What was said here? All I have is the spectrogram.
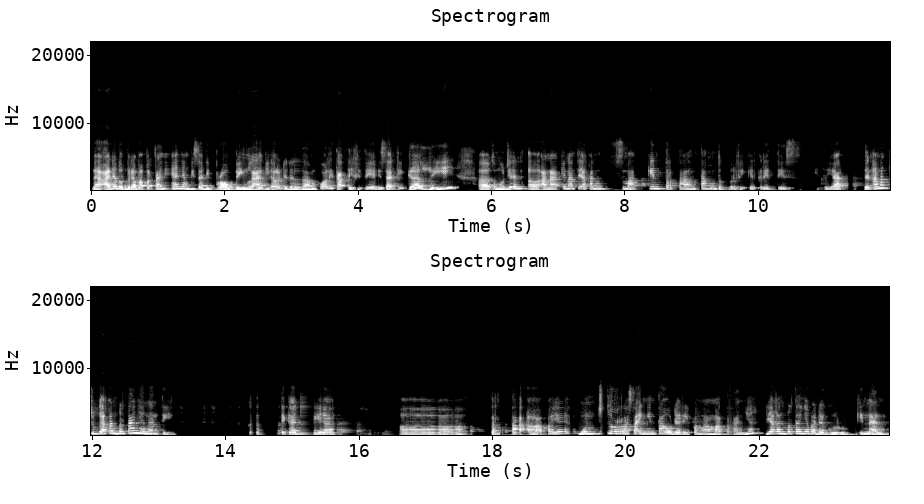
Nah, ada beberapa pertanyaan yang bisa diprobing lagi kalau di dalam kualitatif itu ya, bisa digali. Uh, kemudian uh, anaknya nanti akan semakin tertantang untuk berpikir kritis, gitu ya. Dan anak juga akan bertanya nanti ketika dia uh, terta, eh, apa ya muncul rasa ingin tahu dari pengamatannya, dia akan bertanya pada guru. Kinan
